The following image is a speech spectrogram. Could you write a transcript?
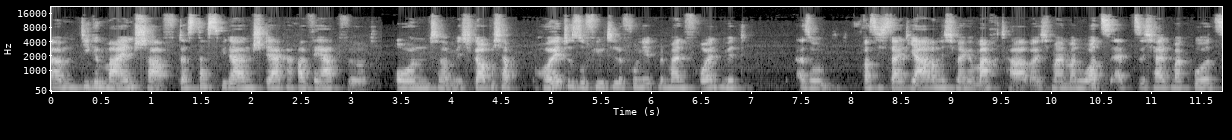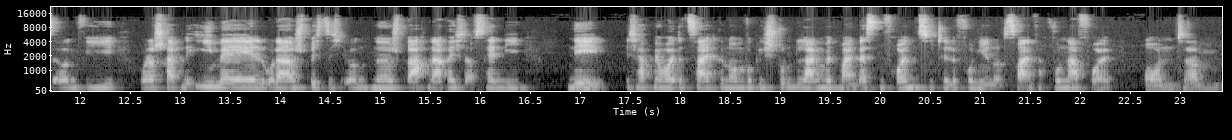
ähm, die Gemeinschaft, dass das wieder ein stärkerer Wert wird. Und ähm, ich glaube, ich habe heute so viel telefoniert mit meinen Freunden, mit, also was ich seit Jahren nicht mehr gemacht habe. Ich meine, man WhatsApp sich halt mal kurz irgendwie oder schreibt eine E-Mail oder spricht sich irgendeine Sprachnachricht aufs Handy. Nee, ich habe mir heute Zeit genommen, wirklich stundenlang mit meinen besten Freunden zu telefonieren und es war einfach wundervoll. Und ähm,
